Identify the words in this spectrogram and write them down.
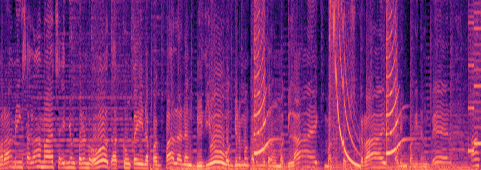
Maraming salamat sa inyong panonood at kung kayo napagpala ng video, huwag nyo naman kalimutan ng mag-like, mag-subscribe, kalimbangin ang bell, at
